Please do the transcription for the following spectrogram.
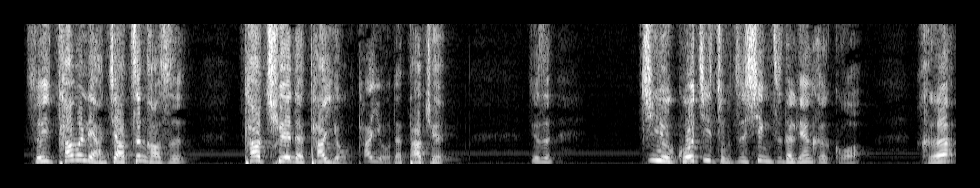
所以他们两家正好是，他缺的他有，他有的他缺，就是既有国际组织性质的联合国和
